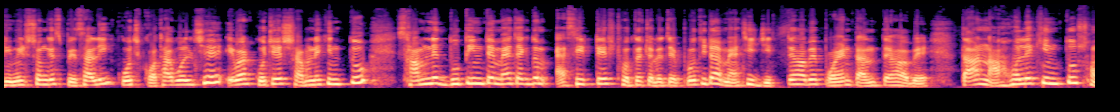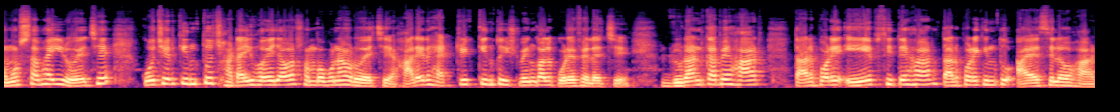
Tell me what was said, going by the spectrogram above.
ডিমির সঙ্গে স্পেশালি কোচ কথা বলছে। এবার কোচের সামনে কিন্তু সামনে দু তিনটে ম্যাচ একদম অ্যাসিড টেস্ট হতে চলেছে। প্রতিটা ম্যাচই জিততে হবে পয়েন্ট আনতে হবে। তা না হলে কিন্তু সমস্যা ভাই রয়েছে। কোচের কিন্তু ছাঁটাই হয়ে যাওয়ার সম্ভাবনাও রয়েছে। হারের হ্যাট্রিক কিন্তু ইস্টবেঙ্গল করে ফেলেছে। ডুরান্ড কাপে হার, তারপরে এএফসিতে হার, তারপরে কিন্তু আইএসএলেও হার।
